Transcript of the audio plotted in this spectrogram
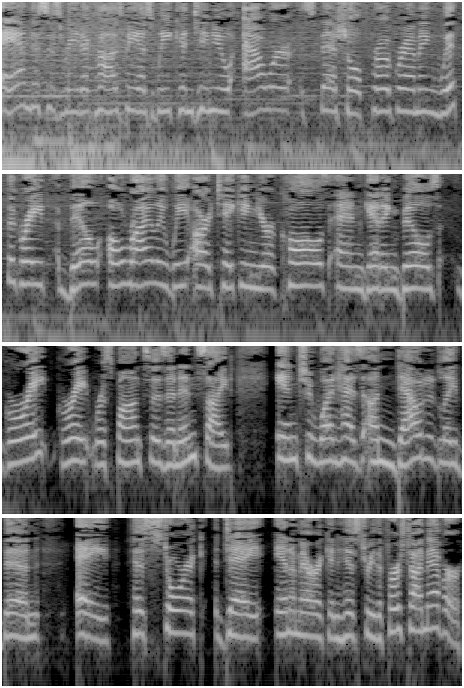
And this is Rita Cosby as we continue special programming with the great Bill O'Reilly. We are taking your calls and getting Bill's great, great responses and insight into what has undoubtedly been a historic day in American history. The first time ever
